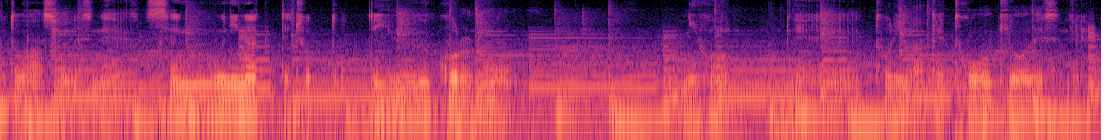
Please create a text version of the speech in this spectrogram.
あとはそうですね戦後になってちょっとっていう頃の日本、えー、とりわけ東京ですね。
